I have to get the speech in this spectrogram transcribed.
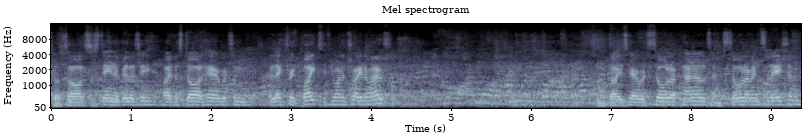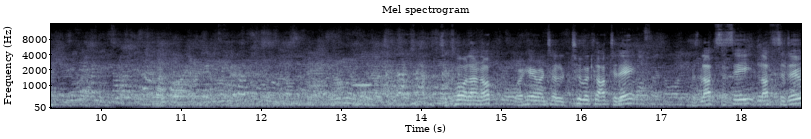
So it's all sustainability. I have a stall here with some electric bikes if you want to try them out. Some guys here with solar panels and solar insulation. So call on up. We're here until 2 o'clock today. There's lots to see, lots to do.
